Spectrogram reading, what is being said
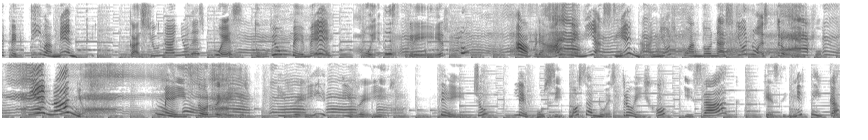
Efectivamente, casi un año después tuve un bebé. ¿Puedes creerlo? Abraham tenía 100 años cuando nació nuestro hijo. ¡100 años! Me hizo reír y reír y reír. Hecho, le pusimos a nuestro hijo Isaac, que significa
